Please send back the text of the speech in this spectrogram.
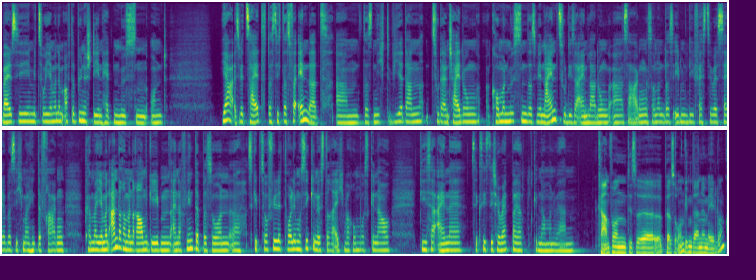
weil sie mit so jemandem auf der Bühne stehen hätten müssen. Und ja, es wird Zeit, dass sich das verändert, ähm, dass nicht wir dann zu der Entscheidung kommen müssen, dass wir Nein zu dieser Einladung äh, sagen, sondern dass eben die Festivals selber sich mal hinterfragen, können wir jemand anderem einen Raum geben, einer Flinterperson. Äh, es gibt so viele tolle Musik in Österreich, warum muss genau dieser eine sexistische Rapper genommen werden? Kam von dieser Person irgendeine Meldung?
